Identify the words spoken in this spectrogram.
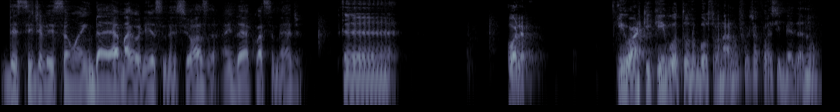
decide a eleição ainda é a maioria silenciosa? Ainda é a classe média? É... Olha, eu acho que quem votou no Bolsonaro não foi só a classe média, não.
